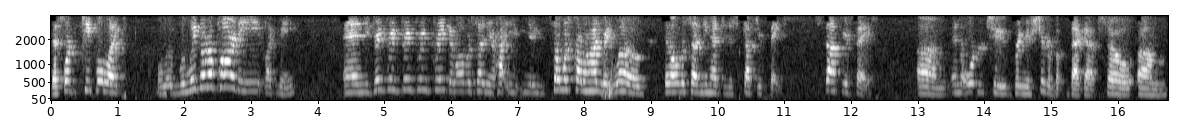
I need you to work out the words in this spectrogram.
That's what people like when we, when we go to a party, like me, and you drink, drink, drink, drink, drink, and all of a sudden you're you, you so much carbohydrate load that all of a sudden you have to just stuff your face, stuff your face, um, in order to bring your sugar back up. So um,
